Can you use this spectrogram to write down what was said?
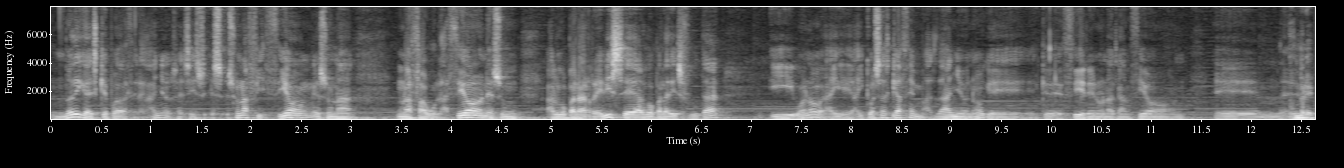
no digáis que puede hacer daño, es, una ficción, es una, una fabulación, es un, algo para reírse, algo para disfrutar y bueno, hay, hay, cosas que hacen más daño ¿no? que, que decir en una canción. Eh, Hombre,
